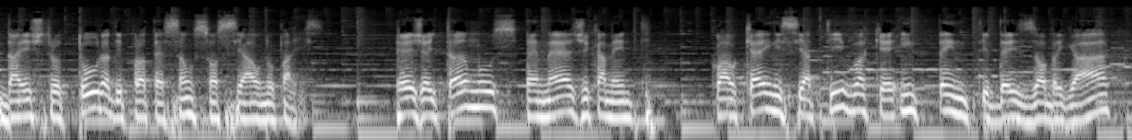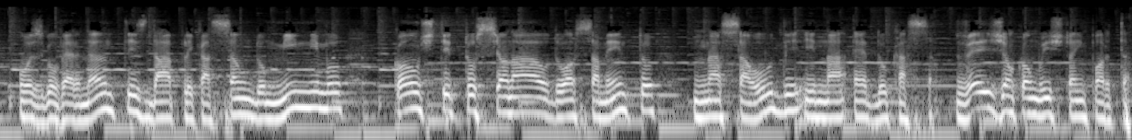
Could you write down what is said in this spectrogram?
da estrutura de proteção social no país. Rejeitamos energicamente qualquer iniciativa que intente desobrigar os governantes da aplicação do mínimo constitucional do orçamento na saúde e na educação. Vejam como isto é importante.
